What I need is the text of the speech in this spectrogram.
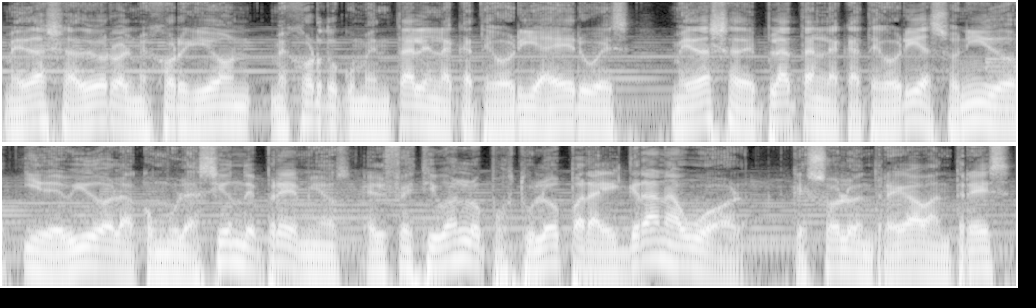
medalla de oro al mejor guion, mejor documental en la categoría Héroes, medalla de plata en la categoría Sonido, y debido a la acumulación de premios, el festival lo postuló para el Gran Award, que solo entregaban tres,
